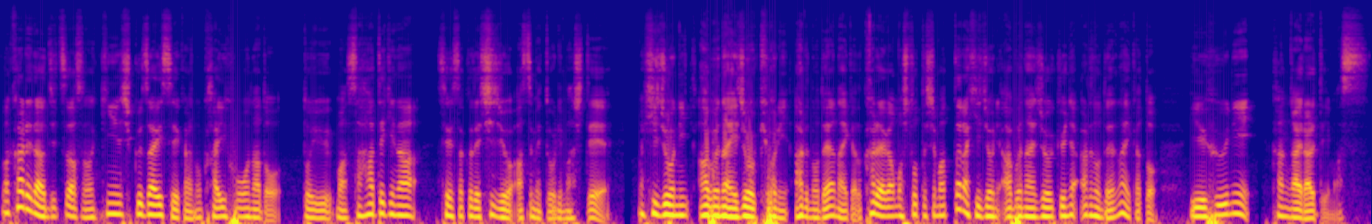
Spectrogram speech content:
まあ、彼らは実はその緊縮財政からの解放などという、まあ、左派的な政策で支持を集めておりまして、まあ非常に危ない状況にあるのではないかと、彼らがもし取ってしまったら非常に危ない状況にあるのではないかというふうに考えられています。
